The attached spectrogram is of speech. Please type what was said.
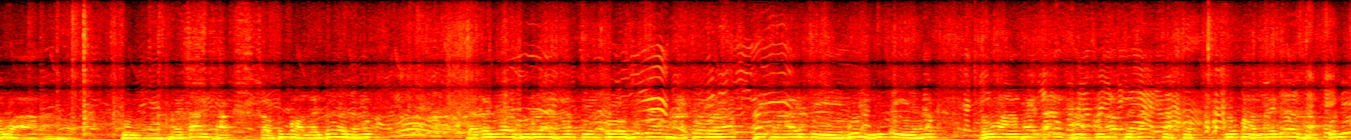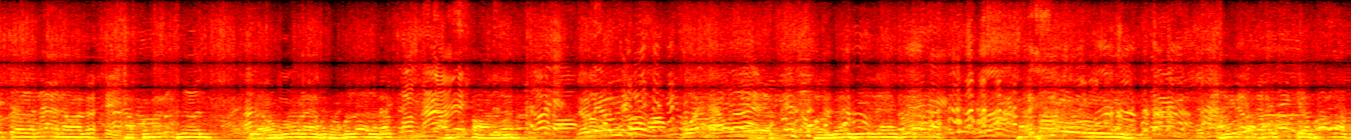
ระหว่างกลุ่มไททันขับกับสปอร์ตไรเดอร์นะครับยักษ์กันเยคู่แรกครับเตรียมตัวผู้เล่นหาตัวนะครับผู้ชายสี่ผู้หญิงสี่นะครับ ระหว่างไททันขับนะครับไททันขับกับสปอร์ตไรเดอร์ครับวันนี้เจอแน่นอนขับกันมาทั้งคืนเดี๋ยวคู่แรกปฐมมาเลิศนะครับเอาที่ต่อเลยเร็วๆพี่ป้องหัวแถวเลยเปิดเวทีเลยเพื่อใครที่อันนี้เราใครที่เกี่ยวข้องกับ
